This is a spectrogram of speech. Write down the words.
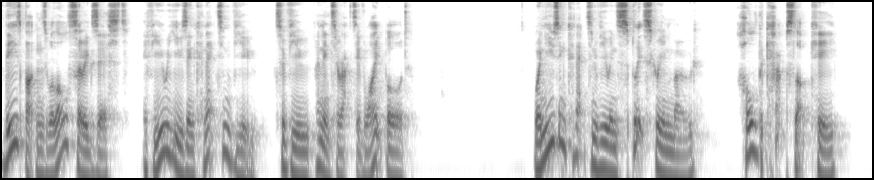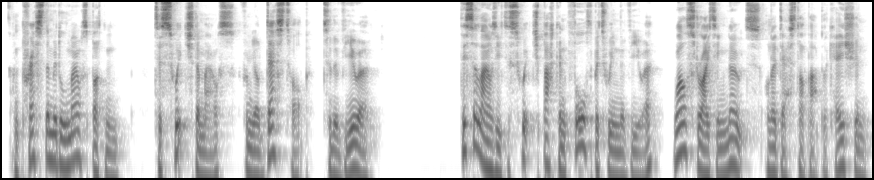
These buttons will also exist if you are using Connect and View to view an interactive whiteboard. When using Connect and View in split screen mode, hold the caps lock key and press the middle mouse button to switch the mouse from your desktop to the viewer. This allows you to switch back and forth between the viewer whilst writing notes on a desktop application.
